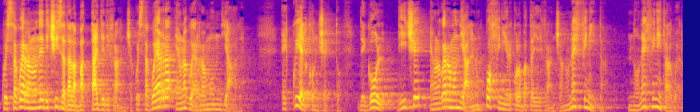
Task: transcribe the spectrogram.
Questa guerra non è decisa dalla battaglia di Francia, questa guerra è una guerra mondiale. E qui è il concetto. De Gaulle dice è una guerra mondiale, non può finire con la battaglia di Francia, non è finita non è finita la guerra.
